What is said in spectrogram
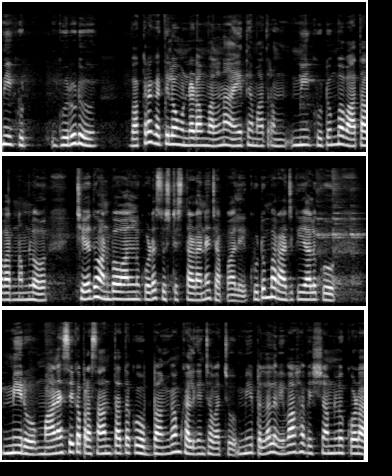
మీ కు గురుడు వక్రగతిలో ఉండడం వలన అయితే మాత్రం మీ కుటుంబ వాతావరణంలో చేదు అనుభవాలను కూడా సృష్టిస్తాడనే చెప్పాలి. కుటుంబ రాజకీయాలకు మీరు మానసిక ప్రశాంతతకు భంగం కలిగించవచ్చు. మీ పిల్లల వివాహ విషయంలో కూడా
